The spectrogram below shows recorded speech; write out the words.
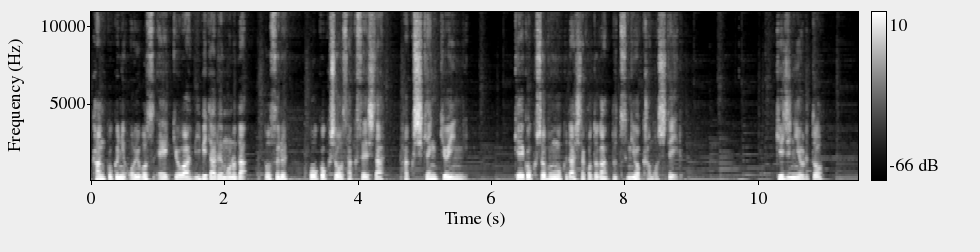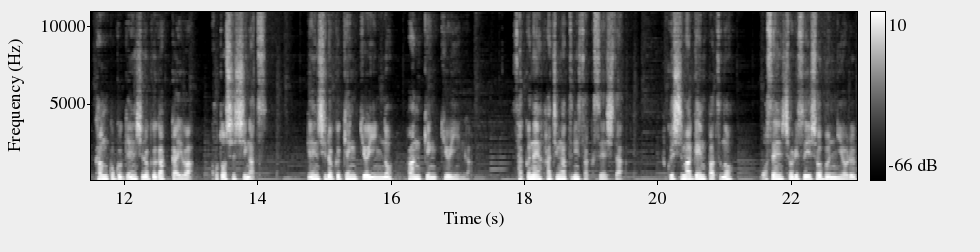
韓国に及ぼす影響は微々たるものだとする報告書を作成した博士研究員に警告処分を下したことが物議を醸している。記事によると、韓国原子力学会は今年4月、原子力研究員のファン研究員が昨年8月に作成した福島原発の汚染処理水処分による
